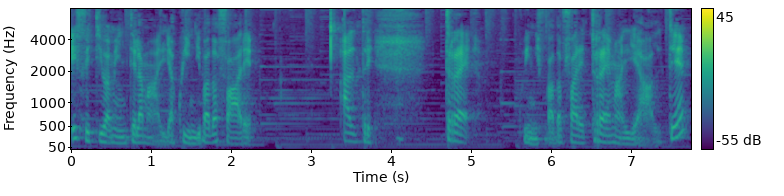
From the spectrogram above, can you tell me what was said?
effettivamente la maglia. Quindi vado a fare altre tre quindi vado a fare tre maglie alte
